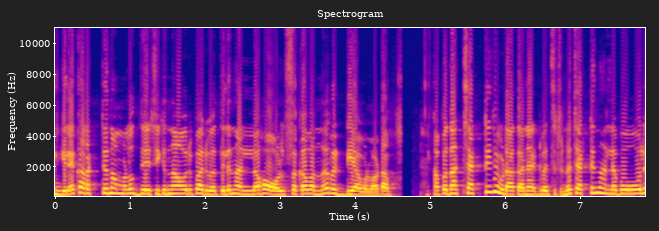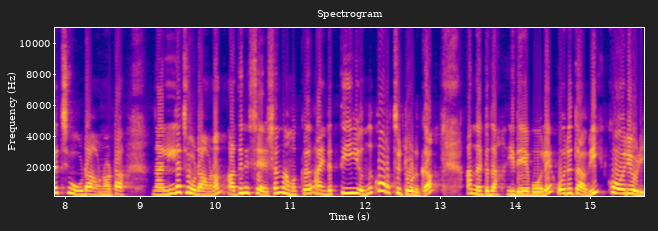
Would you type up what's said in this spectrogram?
എങ്കിലേ കറക്റ്റ് നമ്മൾ ഉദ്ദേശിക്കുന്ന ആ ഒരു പരുവത്തിൽ നല്ല ഹോൾസ് ഒക്കെ വന്ന് റെഡി ആവുള്ളൂ കേട്ടോ. അപ്പൊ ദാ ചട്ടി ചൂടാക്കാനായിട്ട് വെച്ചിട്ടുണ്ട്. ചട്ടി നല്ലപോലെ ചൂടാവണം കേട്ടോ. നല്ല ചൂടാവണം. അതിനുശേഷം നമുക്ക് അതിന്റെ തീ ഒന്ന് കുറച്ചിട്ട് കൊടുക്കാം. എന്നിട്ട് ദാ ഇതേപോലെ ഒരു തവി കോരി ഒഴിക്കാം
